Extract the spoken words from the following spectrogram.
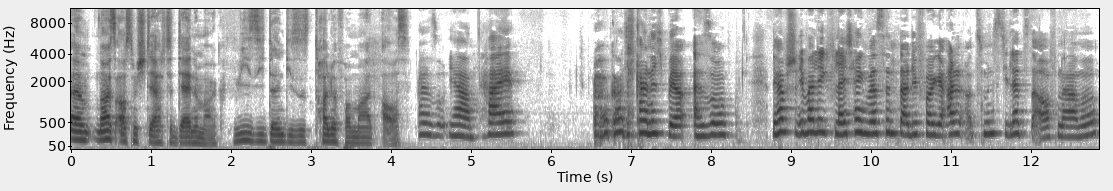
Ähm, Neues aus dem Staate Dänemark. Wie sieht denn dieses tolle Format aus? Also, ja, hi. Oh Gott, ich kann nicht mehr. Also, wir haben schon überlegt, vielleicht hängen wir es hinten an die Folge an, zumindest die letzte Aufnahme.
